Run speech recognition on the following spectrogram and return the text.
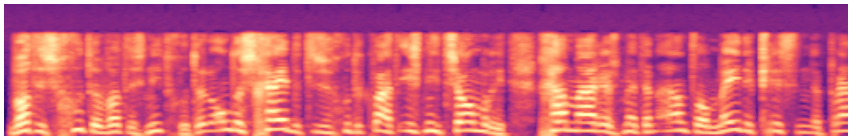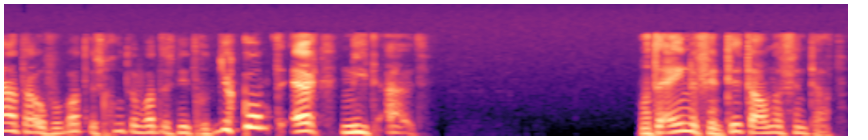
Wat is goed en wat is niet goed? Het onderscheiden tussen goed en kwaad is niet zomaar iets. Ga maar eens met een aantal medechristenen praten over wat is goed en wat is niet goed. Je komt er niet uit. Want de ene vindt dit, de ander vindt dat.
